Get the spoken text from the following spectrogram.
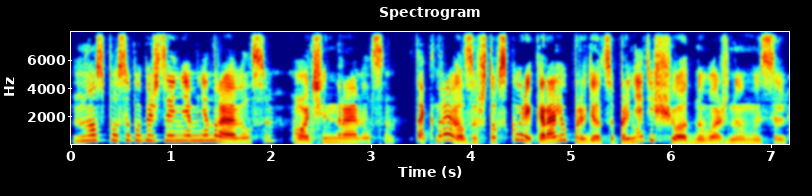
Но способ убеждения мне нравился, очень нравился. Так нравился, что вскоре королю придется принять еще одну важную мысль.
